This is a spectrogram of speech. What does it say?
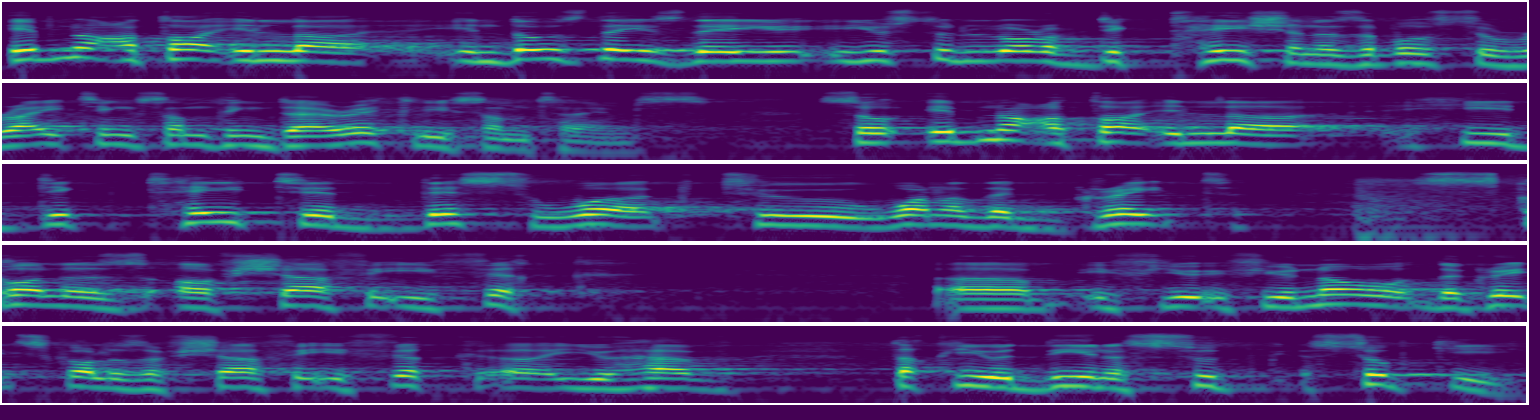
Ibn Ata'illah, in those days, they used to do a lot of dictation as opposed to writing something directly sometimes. So Ibn Ata'illah, he dictated this work to one of the great scholars of Shafi'i fiqh, uh, if, you, if you know the great scholars of Shafi'i fiqh, uh, you have Taqiyuddin as-Subki.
